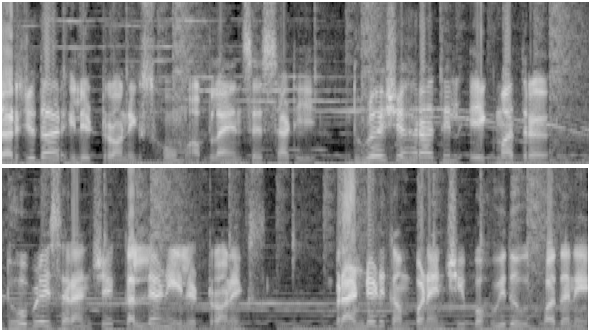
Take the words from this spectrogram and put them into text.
दर्जेदार इलेक्ट्रॉनिक्स होम अप्लायन्सेससाठी धुळे शहरातील एकमात्र ढोबळे सरांचे कल्याणी इलेक्ट्रॉनिक्स ब्रँडेड कंपन्यांची बहुविध उत्पादने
